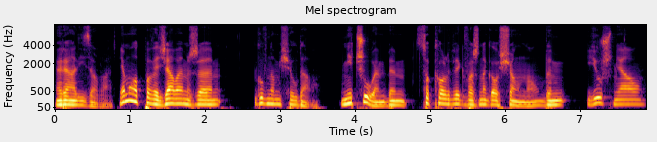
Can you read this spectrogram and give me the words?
realizować. Ja mu odpowiedziałem, że gówno mi się udało. Nie czułem, bym cokolwiek ważnego osiągnął, bym już miał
